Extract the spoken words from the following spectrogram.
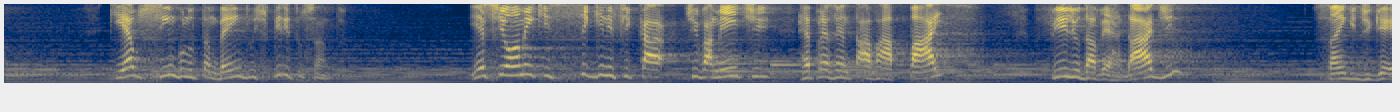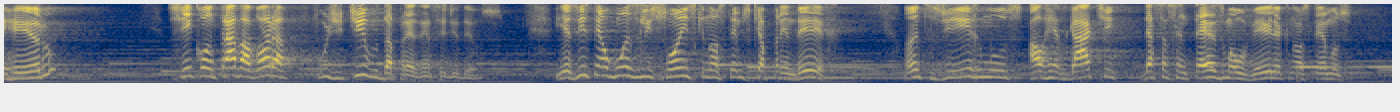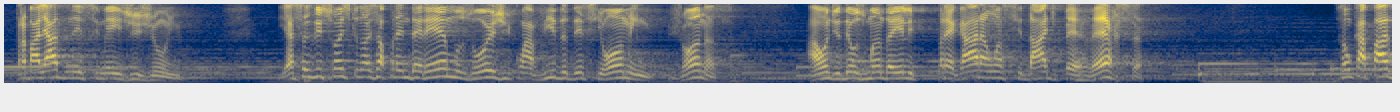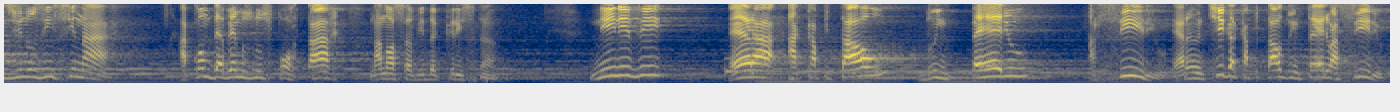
que é o símbolo também do Espírito Santo. E esse homem que significativamente representava a paz, filho da verdade, sangue de guerreiro, se encontrava agora fugitivo da presença de Deus. E existem algumas lições que nós temos que aprender antes de irmos ao resgate dessa centésima ovelha que nós temos trabalhado nesse mês de junho. E essas lições que nós aprenderemos hoje com a vida desse homem, Jonas, aonde Deus manda ele pregar a uma cidade perversa, são capazes de nos ensinar a como devemos nos portar na nossa vida cristã. Nínive era a capital do império assírio, era a antiga capital do império assírio,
